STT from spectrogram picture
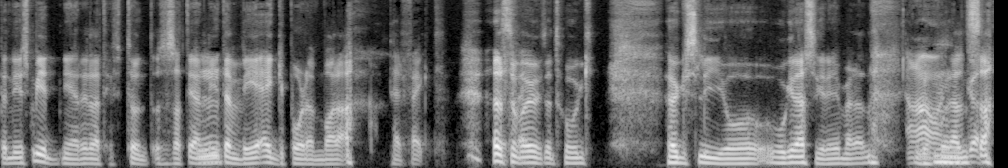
den är ju smidd ner relativt tunt och så satte jag en Mm. liten V-ägg på den bara. perfekt. Och så var jag ute och tog högg sly och ogräs och grejer med den. Ja, och rensa. gött.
